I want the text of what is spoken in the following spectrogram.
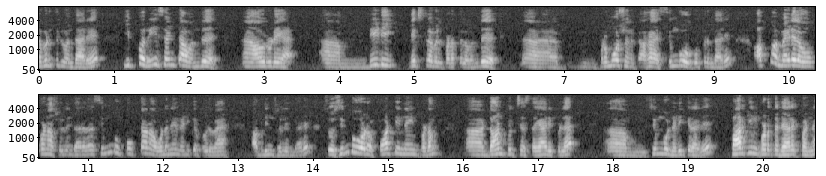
தவிர்த்துட்டு வந்தார். இப்போ ரீசெண்டாக வந்து அவருடைய டிடி நெக்ஸ்ட் லெவல் படத்தில் வந்து ப்ரொமோஷனுக்காக சிம்புவை கூப்பிட்டுருந்தாரு. அப்போ மேடையில் ஓப்பனாக சொல்லியிருந்தாரு. அதாவது சிம்பு கூப்பிட்டா நான் உடனே நடிக்கப்படுவேன் அப்படின்னு சொல்லியிருந்தாரு. ஸோ சிம்புவோட ஃபார்ட்டி நைன் படம் டான் பிக்சர்ஸ் தயாரிப்பில் சிம்பு நடிக்கிறாரு. பார்க்கிங் படத்தை டைரக்ட் பண்ண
